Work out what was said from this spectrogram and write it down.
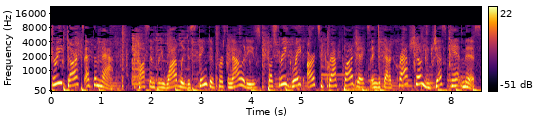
three darts at the map. Toss in three wildly distinctive personalities, plus three great artsy craft projects, and you've got a craft show you just can't miss.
